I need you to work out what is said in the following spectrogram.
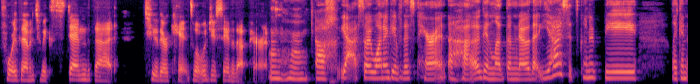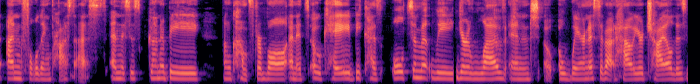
for them to extend that to their kids? What would you say to that parent? Mm-hmm. Oh, yeah. So I want to give this parent a hug and let them know that, yes, it's going to be like an unfolding process. And this is going to be uncomfortable and it's okay because ultimately your love and awareness about how your child is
